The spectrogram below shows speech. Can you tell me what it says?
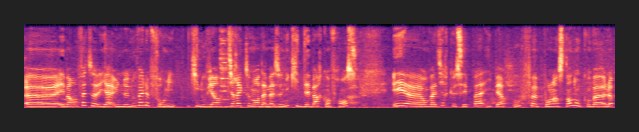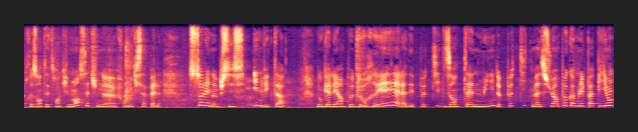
Et ben en fait, il y a une nouvelle fourmi qui nous vient directement d'Amazonie, qui débarque en France. Et euh, on va dire que c'est pas hyper ouf pour l'instant, donc on va la présenter tranquillement. C'est une fourmi qui s'appelle Solenopsis invicta. Donc elle est un peu dorée, elle a des petites antennes munies de petites massues, un peu comme les papillons.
